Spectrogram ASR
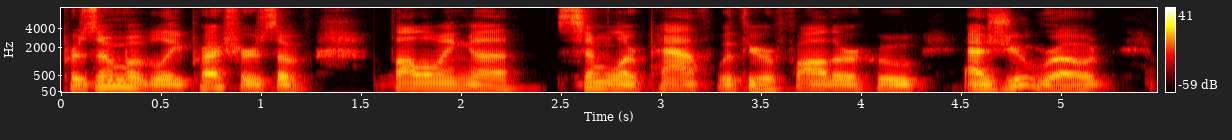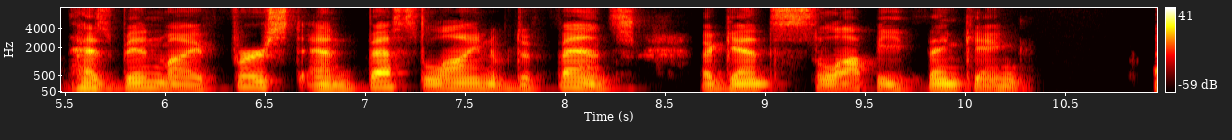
presumably pressures of following a similar path with your father, who, as you wrote, has been my first and best line of defense against sloppy thinking?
